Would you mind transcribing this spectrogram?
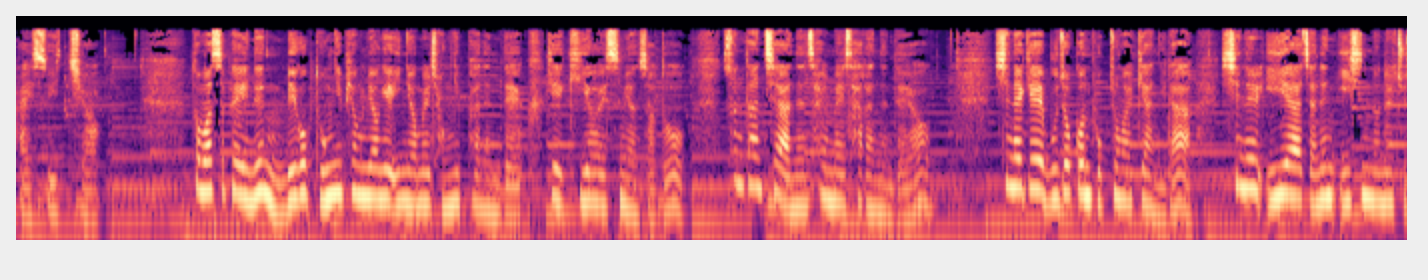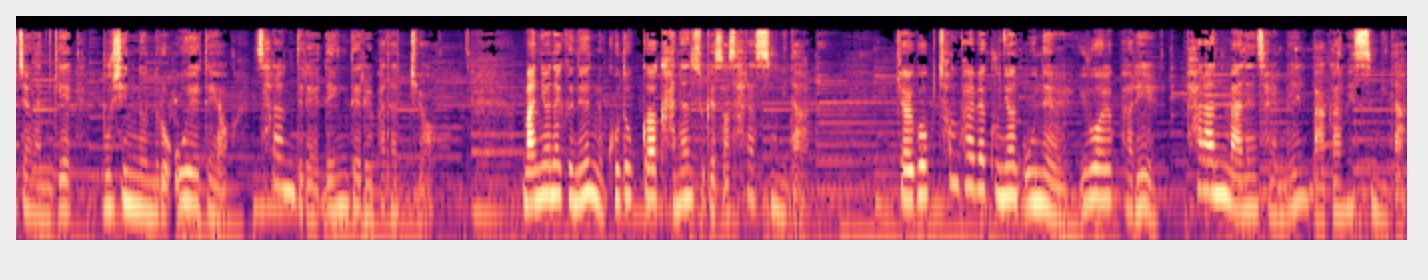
알 수 있죠. 토머스 페인은 미국 독립혁명의 이념을 정립하는 데 크게 기여했으면서도 순탄치 않은 삶을 살았는데요. 신에게 무조건 복종할 게 아니라 신을 이해하자는 이신론을 주장한 게 무신론으로 오해되어 사람들의 냉대를 받았죠. 만년의 그는 고독과 가난 속에서 살았습니다. 결국 1809년 오늘 6월 8일 파란 많은 삶을 마감했습니다.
